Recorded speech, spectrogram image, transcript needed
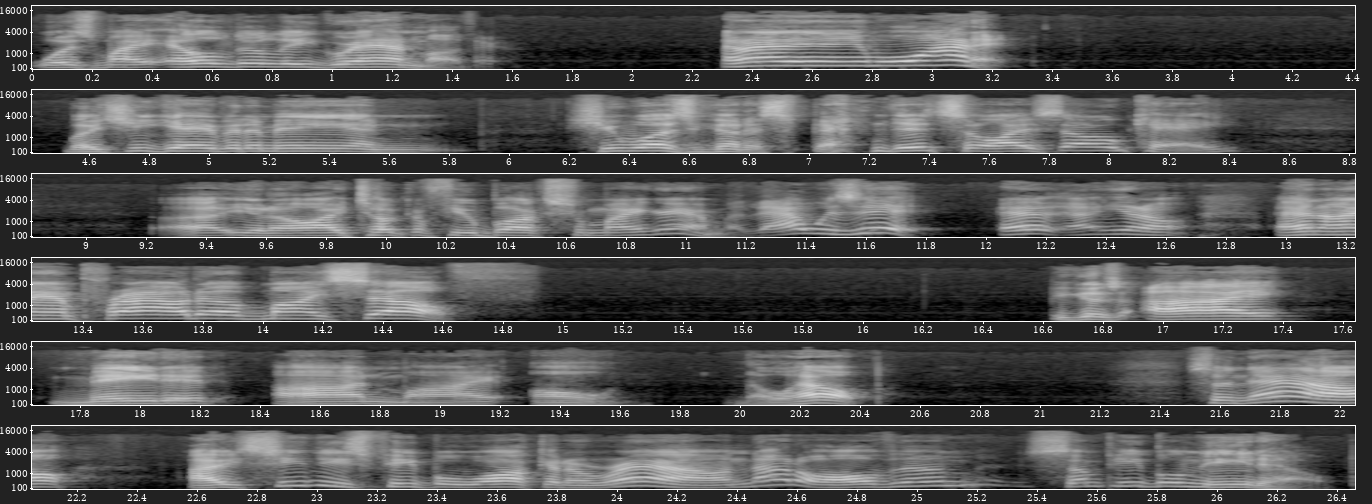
was my elderly grandmother. And I didn't even want it. But she gave it to me and she wasn't going to spend it. So I said, okay. Uh, you know, I took a few bucks from my grandma. That was it. Uh, you know, and I am proud of myself because I made it on my own. No help. So now I see these people walking around, not all of them, some people need help.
